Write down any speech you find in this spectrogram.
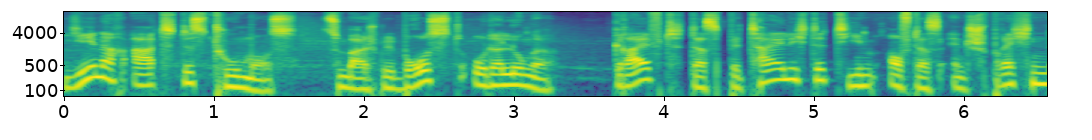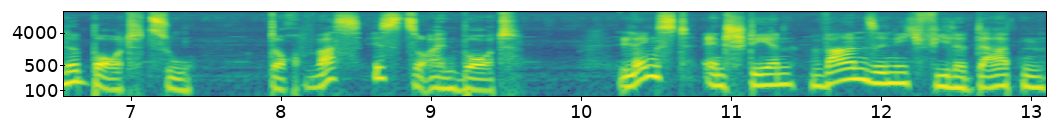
Je nach Art des Tumors, zum Beispiel Brust oder Lunge, greift das beteiligte Team auf das entsprechende Board zu. Doch was ist so ein Board? Längst entstehen wahnsinnig viele Daten,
